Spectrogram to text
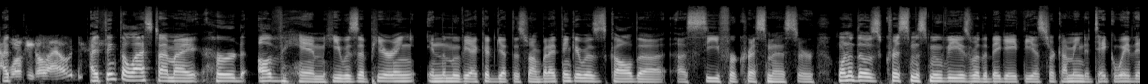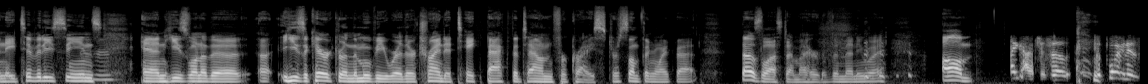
that wasn't allowed. I think the last time I heard of him, he was appearing in the movie. I could get this wrong, but I think it was called uh, a C for Christmas or one of those Christmas movies where the big atheists are coming to take away the nativity scenes. And he's one of the, uh, he's a character in the movie where they're trying to take back the town for Christ or something like that. That was the last time I heard of him anyway. um, I gotcha. So the point is,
